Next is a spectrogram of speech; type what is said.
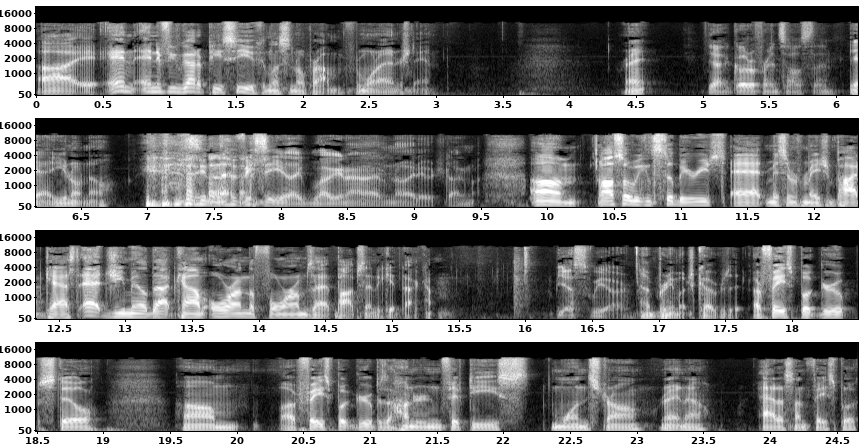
Uh, and and if you've got a PC, you can listen no problem, from what I understand. Right? Yeah, go to a friend's house then. Yeah, you don't know. you see that PC, you're like bugging out. I have no idea what you're talking about. Um, also, we can still be reached at misinformationpodcast at gmail.com or on the forums at popsyndicate.com. Yes, we are. That pretty much covers it. Our Facebook group still. Um, our Facebook group is 151 strong right now. Add us on Facebook.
